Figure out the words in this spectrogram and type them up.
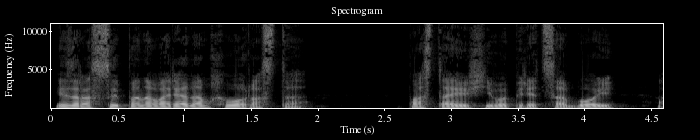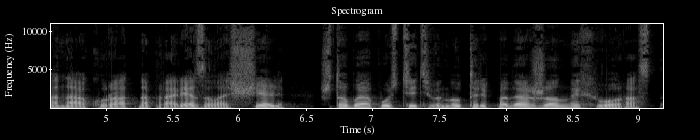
из рассыпанного рядом хвороста. Поставив его перед собой, она аккуратно прорезала щель, чтобы опустить внутрь подожженный хворост.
